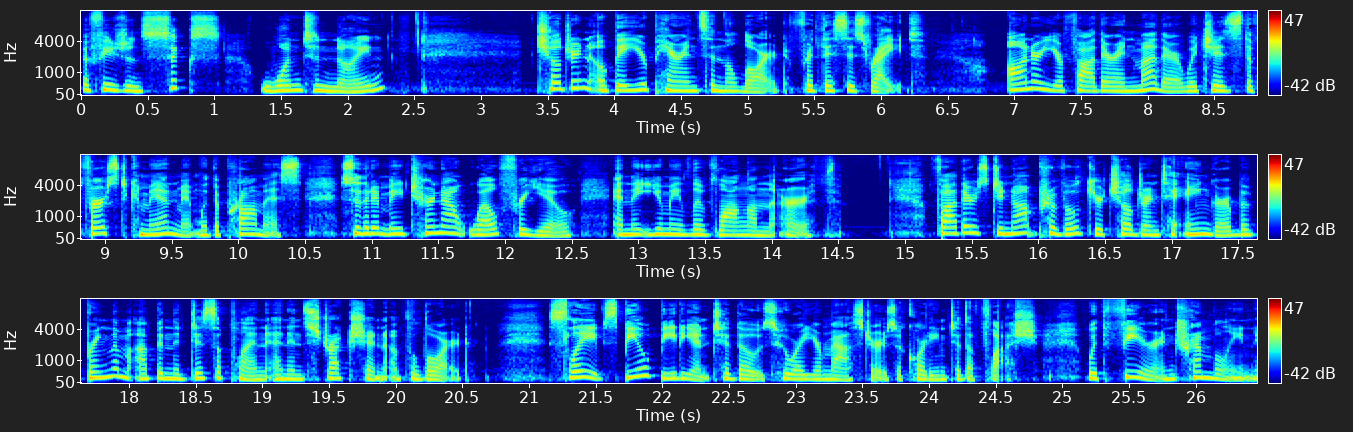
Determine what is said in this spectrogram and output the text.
Ephesians 6 1 to 9? Children, obey your parents in the Lord, for this is right. Honor your father and mother, which is the first commandment with a promise, so that it may turn out well for you, and that you may live long on the earth. Fathers, do not provoke your children to anger, but bring them up in the discipline and instruction of the Lord. Slaves, be obedient to those who are your masters according to the flesh, with fear and trembling,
